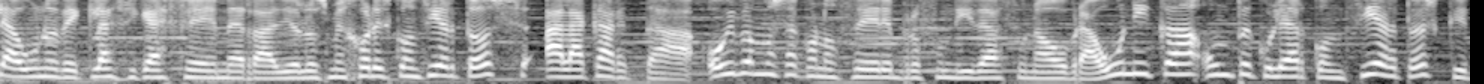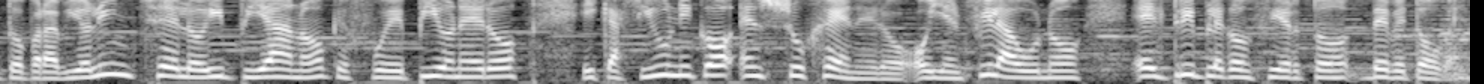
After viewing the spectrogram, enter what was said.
Fila 1 de Clásica FM Radio, los mejores conciertos a la carta. Hoy vamos a conocer en profundidad una obra única, un peculiar concierto escrito para violín, cello y piano que fue pionero y casi único en su género. Hoy en Fila 1, el triple concierto de Beethoven.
